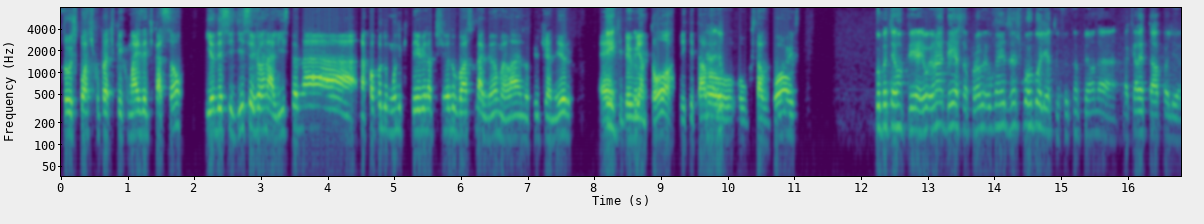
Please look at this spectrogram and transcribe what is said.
foi o esporte que eu pratiquei com mais dedicação e eu decidi ser jornalista na, na Copa do Mundo que teve na piscina do Vasco da Gama, lá no Rio de Janeiro, é, que veio o Ian Thorpe, que estava é, o, o, Gustavo Borges. Desculpa interromper, eu, eu nadei essa prova, eu ganhei 200 borboletas, fui campeão da, daquela etapa ali.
